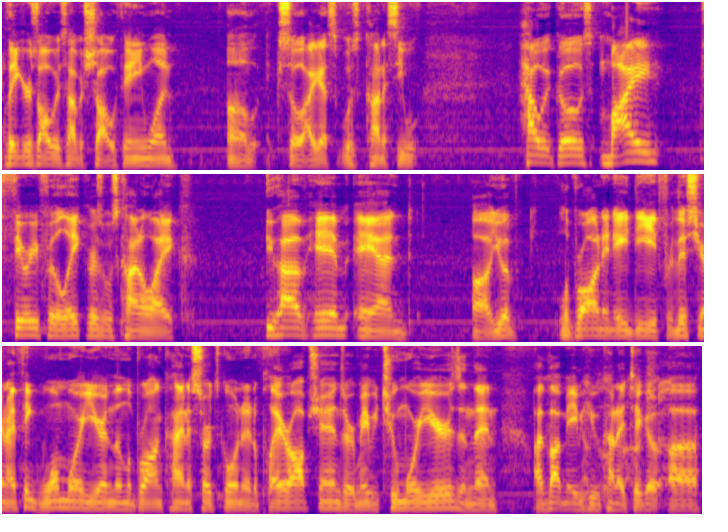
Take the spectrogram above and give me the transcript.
Lakers always have a shot with anyone. Uh, so I guess was kind of see how it goes. My theory for the Lakers was kind of like you have him and uh, you have LeBron and AD for this year, and I think one more year, and then LeBron kind of starts going into player options, or maybe two more years, and then I thought maybe he would kind of take a, a,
